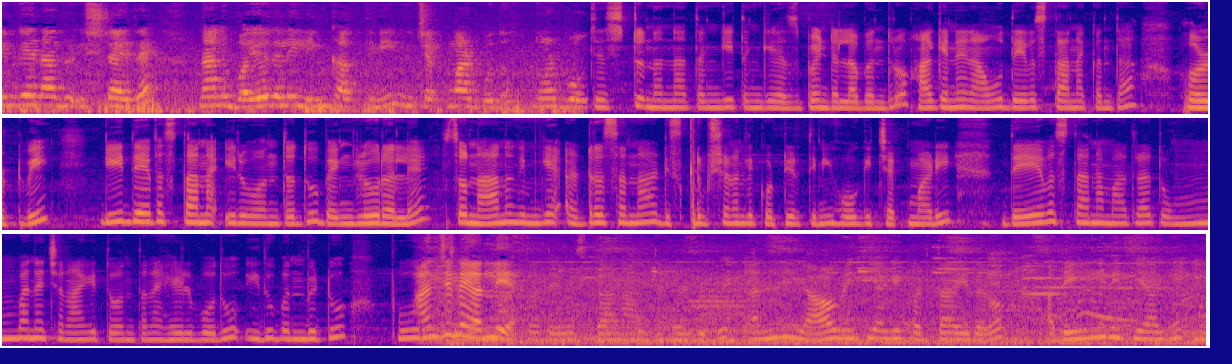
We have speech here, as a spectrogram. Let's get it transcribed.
ನಿಮ್ಗೆ ಏನಾದರೂ ಇಷ್ಟ ಇದ್ರೆ ನಾನು ಬಯೋದಲ್ಲಿ ಲಿಂಕ್ ಹಾಕ್ತೀನಿ ನೀವು ಚೆಕ್ ಮಾಡ್ಬೋದು ನೋಡ್ಬೋದು. ಜಸ್ಟ್ ನನ್ನ ತಂಗಿ ತಂಗಿ ಹಸ್ಬೆಂಡ್ ಎಲ್ಲ ಬಂದರು. ಹಾಗೆಯೇ ನಾವು ದೇವಸ್ಥಾನಕ್ಕಂತ ಹೊರಟ್ವಿ. ಈ ದೇವಸ್ಥಾನ ಇರುವಂಥದ್ದು ಬೆಂಗಳೂರಲ್ಲೇ. ಸೊ ನಾನು ನಿಮಗೆ ಅಡ್ರೆಸ್ಸನ್ನು ಡಿಸ್ಕ್ರಿಪ್ಷನಲ್ಲಿ ಕೊಟ್ಟಿರ್ತೀನಿ. ಹೋಗಿ ಚೆಕ್ ಮಾಡಿ. ದೇವಸ್ಥಾನ ಮಾತ್ರ ತುಂಬಾ ಚೆನ್ನಾಗಿತ್ತು ಅಂತಲೇ ಹೇಳ್ಬೋದು. ಇದು ಬಂದುಬಿಟ್ಟು ಅಲ್ಲಿ? ದೇವಸ್ಥಾನ ಅಂತ ಹೇಳಿಬಿಟ್ಟು ಅಲ್ಲಿ ಯಾವ ರೀತಿಯಾಗಿ ಕಟ್ತಾ ಇದ್ದಾರೋ ಅದೇ ರೀತಿಯಾಗಿ ಈ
